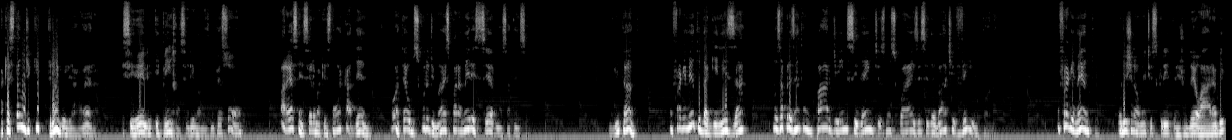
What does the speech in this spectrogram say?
a questão de que tribo Eliahu era, e se ele e Pinha seriam a mesma pessoa, parecem ser uma questão acadêmica ou até obscura demais para merecer nossa atenção. No entanto, um fragmento da Genizá nos apresenta um par de incidentes nos quais esse debate veio à tona. O fragmento, originalmente escrito em judeu-árabe,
